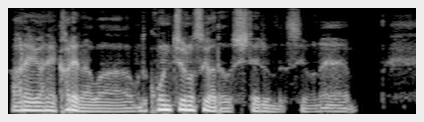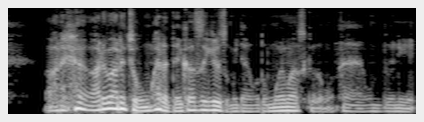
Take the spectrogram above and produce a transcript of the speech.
あれがね、彼らは本当昆虫の姿をしてるんですよね。あれ、あれはあれちょ、お前らでかすぎるぞみたいなこと思いますけどもね、本当に。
